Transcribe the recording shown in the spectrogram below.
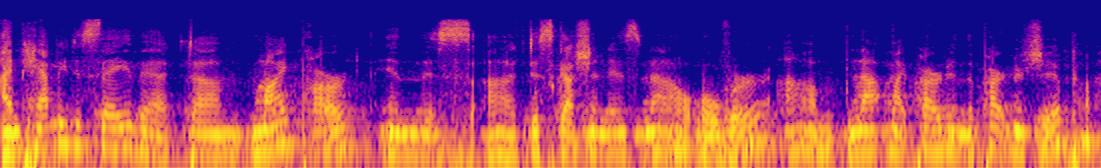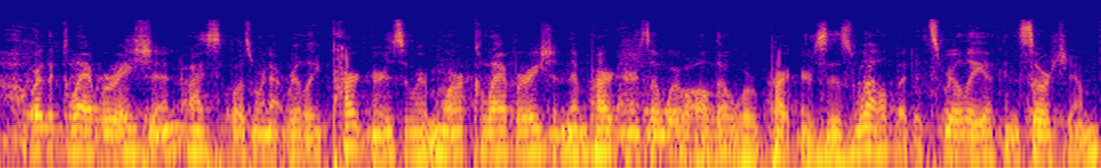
I'm happy to say that um, my part in this uh, discussion is now over. Um, Not my part in the partnership or the collaboration. I suppose we're not really partners, we're more collaboration than partners, although we're partners as well, but it's really a consortium.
